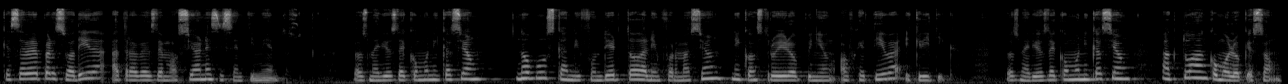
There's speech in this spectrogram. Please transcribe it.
que se ve persuadida a través de emociones y sentimientos. Los medios de comunicación no buscan difundir toda la información ni construir opinión objetiva y crítica. Los medios de comunicación actúan como lo que son,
